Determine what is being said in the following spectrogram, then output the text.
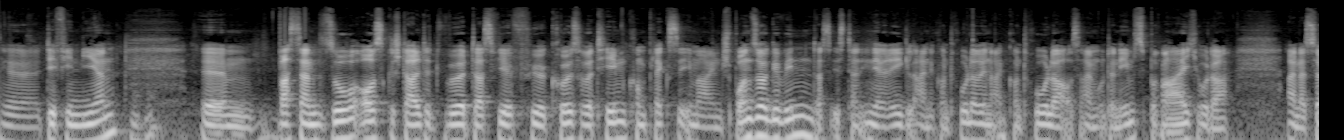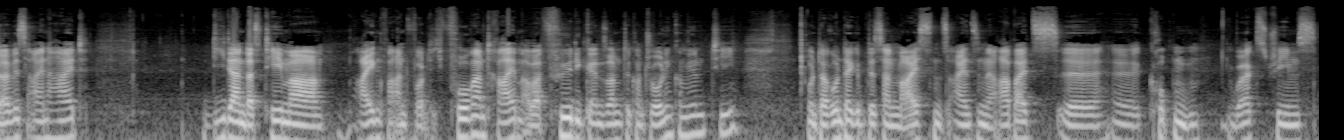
äh, definieren. Mhm. Ähm, was dann so ausgestaltet wird, dass wir für größere Themenkomplexe immer einen Sponsor gewinnen. Das ist dann in der Regel eine Controllerin, ein Controller aus einem Unternehmensbereich oder einer Serviceeinheit, die dann das Thema eigenverantwortlich vorantreiben, aber für die gesamte Controlling-Community. Und darunter gibt es dann meistens einzelne Arbeitsgruppen, äh, äh, Workstreams,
